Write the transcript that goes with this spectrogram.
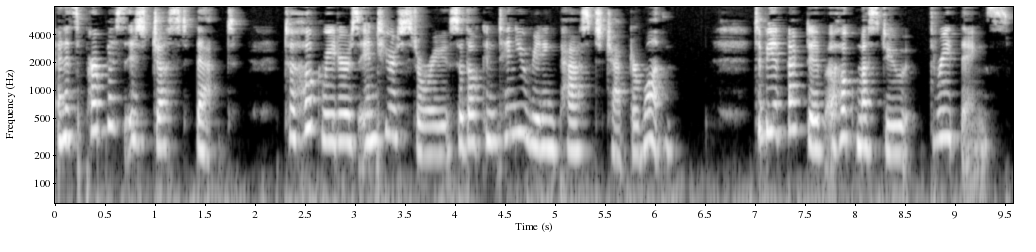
and its purpose is just that to hook readers into your story so they'll continue reading past chapter 1. To be effective, a hook must do three things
